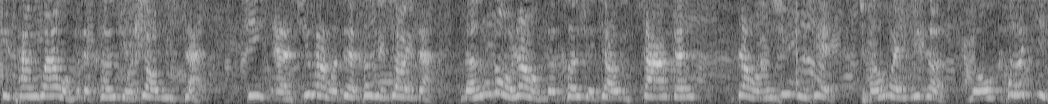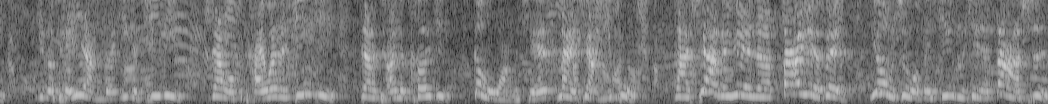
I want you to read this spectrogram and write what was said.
去参观我们的科学教育展，希呃希望我这个科学教育展能够让我们的科学教育扎根，让我们新竹县成为一个由科技。一个培养的一个基地，让我们台湾的经济，让台湾的科技更往前迈向一步。那下个月呢？八月份又是我们新竹县的大事，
